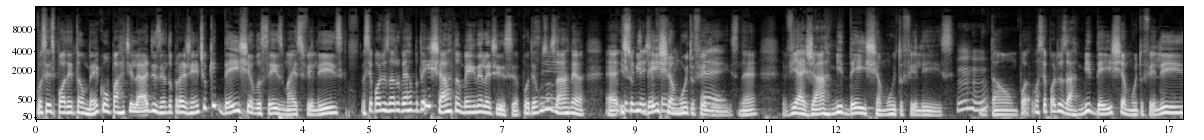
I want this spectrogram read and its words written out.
Vocês podem também compartilhar dizendo pra gente o que deixa vocês mais felizes. Você pode usar o verbo deixar também, né, Letícia? Podemos Sim. usar, né? É, isso me deixa deixa feliz. muito feliz, né? Viajar me deixa muito feliz. Uhum. Então, você pode usar me deixa muito feliz,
